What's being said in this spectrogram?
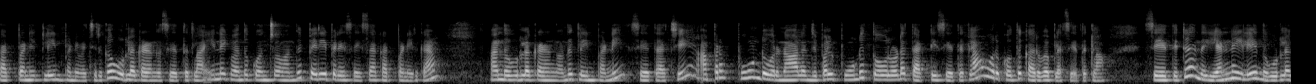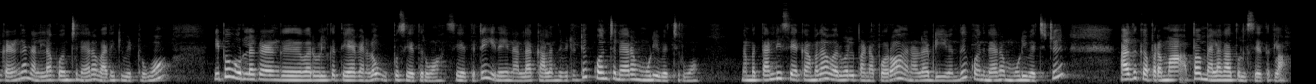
கட் பண்ணி க்ளீன் பண்ணி வச்சுருக்க உருளைக்கிழங்கு சேர்த்துக்கலாம். இன்றைக்கி வந்து கொஞ்சம் வந்து பெரிய பெரிய சைஸாக கட் பண்ணியிருக்கேன் அந்த உருளைக்கிழங்கு வந்து க்ளீன் பண்ணி சேர்த்தாச்சு. அப்புறம் பூண்டு ஒரு நாலஞ்சு பல் பூண்டு தோலோட தட்டி சேர்த்துக்கலாம். ஒரு கொத்து கருவேப்பிலை சேர்த்துக்கலாம். சேர்த்துட்டு அந்த எண்ணெயிலே இந்த உருளைக்கிழங்கு நல்லா கொஞ்சம் நேரம் வதக்கி விட்டுருவோம். இப்போ உருளைக்கிழங்கு வறுவலுக்கு தேவையான அளவு உப்பு சேர்த்துருவோம். சேர்த்துட்டு இதை நல்லா கலந்து விட்டுட்டு கொஞ்சம் நேரம் மூடி வச்சுருவோம். நம்ம தண்ணி சேர்க்காம தான் வறுவல் பண்ண போகிறோம் அதனால் அப்படி வந்து கொஞ்சம் நேரம் மூடி வச்சுட்டு அதுக்கப்புறமா அப்போ மிளகாத்தூள் சேர்த்துக்கலாம்.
